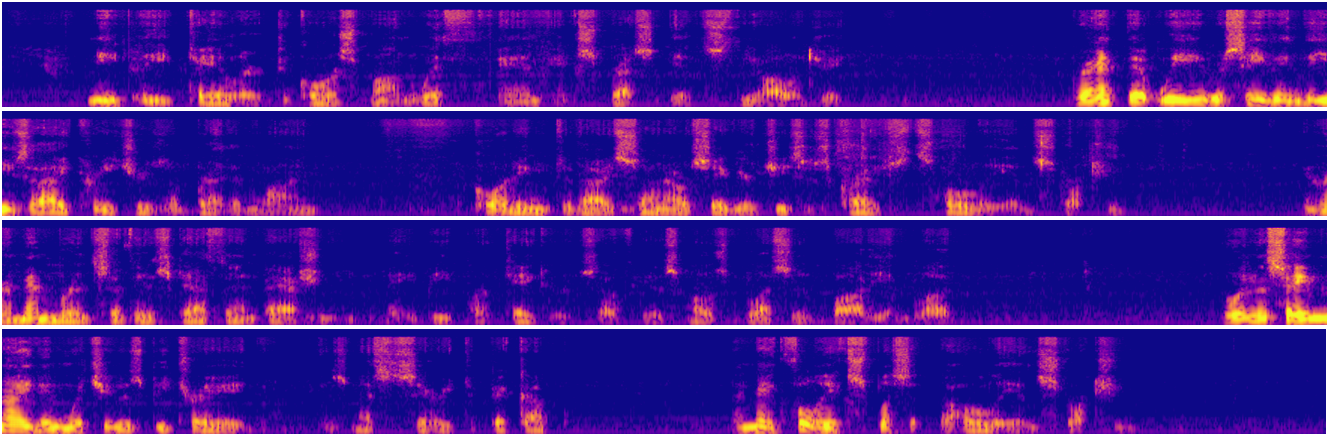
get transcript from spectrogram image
neatly tailored to correspond with and express its theology. Grant that we, receiving these thy creatures of bread and wine, according to thy Son, our Savior Jesus Christ's holy instruction. In remembrance of his death and passion, may be partakers of his most blessed body and blood. Who, in the same night in which he was betrayed, is necessary to pick up and make fully explicit the holy instruction.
